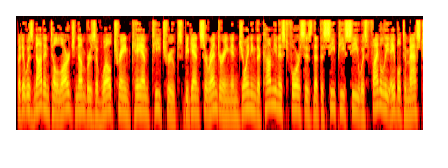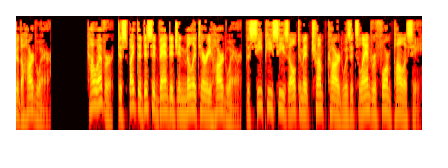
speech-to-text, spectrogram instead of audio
but it was not until large numbers of well-trained KMT troops began surrendering and joining the Communist forces that the CPC was finally able to master the hardware. However, despite the disadvantage in military hardware, the CPC's ultimate trump card was its land reform policy.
